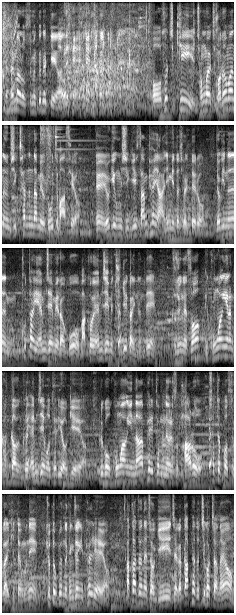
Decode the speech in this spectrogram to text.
할 말 없으면 끊을게요 어 솔직히 정말 저렴한 음식 찾는다면 여기 오지 마세요. 예, 여기 음식이 싼 편이 아닙니다 절대로. 여기는 코타이 MGM이라고 마카오에 MGM이 두 개가 있는데 그 중에서 이 공항이랑 가까운 그 MGM 호텔이 여기예요. 그리고 공항이나 페리터미널에서 바로 셔틀버스가 있기 때문에 교통편도 굉장히 편리해요. 아까 전에 저기 제가 카페도 찍었잖아요.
